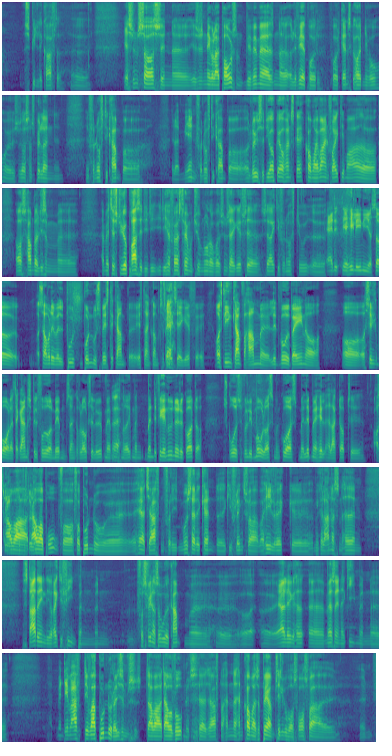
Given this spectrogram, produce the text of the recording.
spildte kræfter. Øh, jeg synes så også, en, øh, jeg synes, Nikolaj Poulsen bliver ved med at, sådan, at, at levere på et, på et ganske højt niveau. Øh, Jeg synes også, han spiller en, en, en fornuftig kamp, og, eller mere en fornuftig kamp, og, og løser de opgaver, han skal. Kommer i vejen for rigtig meget, og også ham, der ligesom øh, er med til at styre presset i de, i de her første 25 minutter, hvor jeg synes, at AGF ser, ser rigtig fornuftig ud. Øh, Ja, det, det er jeg helt enig i, og så, og så var det vel Bu- Bundus bedste kamp, øh, efter han kom tilbage Ja. ja. til AGF. Øh, Også lige en kamp for ham, øh, lidt våd bane, og, og, og Silkeborg, der, der gerne vil spille fodbold med dem, så han kan få lov til at løbe med dem Ja. og sådan noget. Ikke? Men, men det fik han udnyttet godt, og scorede selvfølgelig et mål også, men kunne også med lidt mere held have lagt op til Og til- der til var, forsøg. der var brug for, for Bundo øh, her til aften, fordi den modsatte kant, øh, Gif Links, var, var helt væk. Øh, Michael Andersen havde en startede egentlig rigtig fint, men, men forsvinder så ud af kampen. Øh, øh, og øh, Erlægge havde, havde masser af energi, men, øh, men det var, det var Bundo, der ligesom der var, der var våbnet her til aften. Og han, han kommer altså bag om Silkeborgs forsvar øh,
